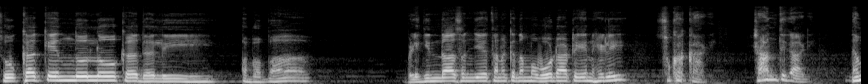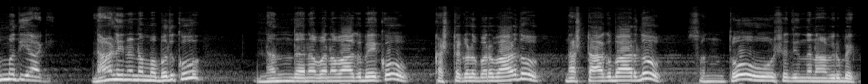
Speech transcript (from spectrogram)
ಸುಖಕ್ಕೆಂದು ಲೋಕದಲ್ಲಿ. ಅಬ್ಬಬ್ಬಾ. ಬೆಳಗಿಂದ ಸಂಜೆಯ ತನಕ ನಮ್ಮ ಓಡಾಟ ಏನು ಹೇಳಿ? ಸುಖಕ್ಕಾಗಿ, ಶಾಂತಿಗಾಗಿ, ನೆಮ್ಮದಿಯಾಗಿ, ನಾಳಿನ ನಮ್ಮ ಬದುಕು ನಂದನವನವಾಗಬೇಕು. ಕಷ್ಟಗಳು ಬರಬಾರ್ದು, ನಷ್ಟ ಆಗಬಾರ್ದು. ಸಂತೋಷದಿಂದ ನಾವಿರಬೇಕು.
